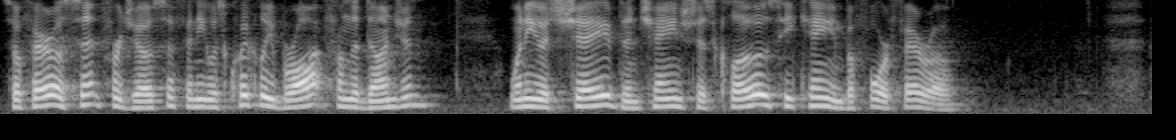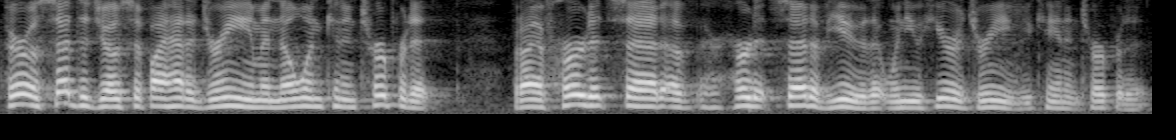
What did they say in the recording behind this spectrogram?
So Pharaoh sent for Joseph, and he was quickly brought from the dungeon. When he had shaved and changed his clothes, he came before Pharaoh. Pharaoh said to Joseph, I had a dream, and no one can interpret it. But I have heard it said of, heard it said of you that when you hear a dream, you can't interpret it.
